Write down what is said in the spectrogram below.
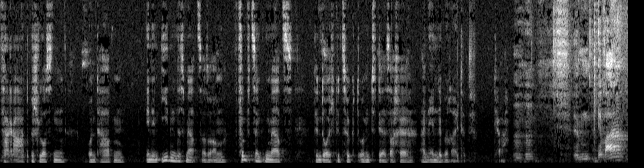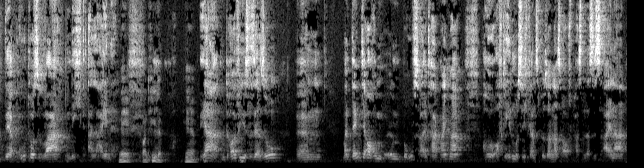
Verrat beschlossen und haben in den Iden des März, also am 15. März, den Dolch gezückt und der Sache ein Ende bereitet. Tja. Mhm. Ähm, er war, der Brutus war nicht alleine. Nee, es waren viele. Ja. ja, und häufig ist es ja so, ähm, man denkt ja auch im, im, Berufsalltag manchmal, oh, auf den muss ich ganz besonders aufpassen. Das ist einer,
